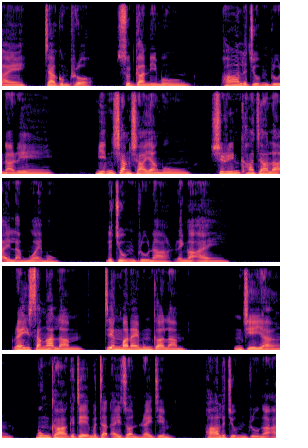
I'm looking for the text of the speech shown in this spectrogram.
အိုင်ဂျာဂုံဖရဆုဒဂနီမုံဖာလကျွမ်ဘူနာရေမြင့်ရှန့်ရှာယံမုံရှရင်ခါဂျာလာအိုင်လမ်ငွိုင်မုံ ลจุมบรูนาเรมินช่างชายังงชรินคาจาลาไอลำงวยมุงละจุมบรูนาเรงไอไรสังะลำเจียงมาในมุงกาลำเจียยังมุงกากะเจมจัดไอซอนไรจิมพาลจุมบรูงาไอ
